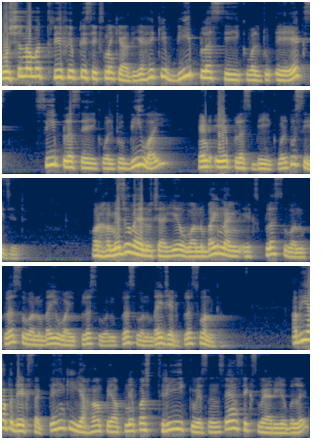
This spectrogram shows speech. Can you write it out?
क्वेश्चन नंबर 356 में क्या दिया है कि b plus C equal to A X C plus A equal to B Y and A plus B equal to C Z और हमें जो वैल्यू चाहिए one by nine X plus one plus one by Y plus one plus one by Z plus one का। अभी आप देख सकते हैं कि यहाँ पे अपने पास थ्री इक्वेशन है सिक्स वेरिएबल है।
